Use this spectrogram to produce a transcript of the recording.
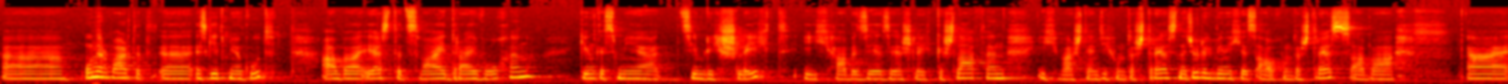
unerwartet, äh, es geht mir gut, aber erste zwei, drei Wochen ging es mir ziemlich schlecht. Ich habe sehr, sehr schlecht geschlafen. Ich war ständig unter Stress. Natürlich bin ich jetzt auch unter Stress, aber äh,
